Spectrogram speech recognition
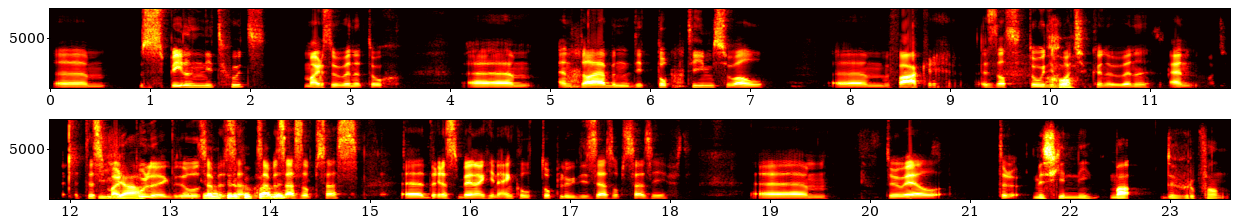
Ehm, ze spelen niet goed, maar ze winnen toch. Ehm, en dat hebben die topteams wel ehm, vaker, is dat ze toch die Goh. matchen kunnen winnen. En het is maar Ja. poelen. Ik bedoel, ze hebben, ze, hebben wel 6 op 6. er is bijna geen enkel topploeg die 6 op 6 heeft. Ehm, terwijl... Ter, Misschien niet, maar de groep van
